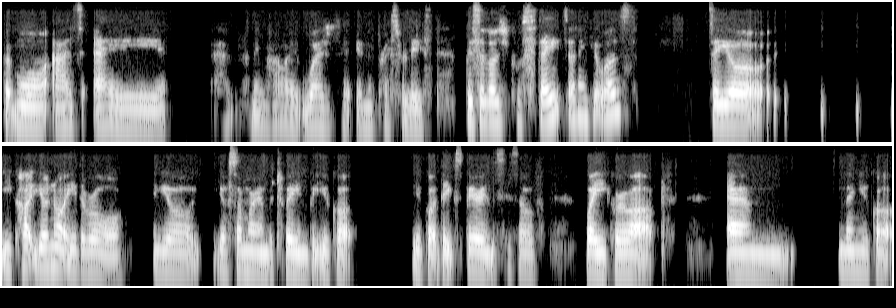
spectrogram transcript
but more as a I think how I worded it in the press release, physiological state. I think it was. So you're you can't you're not either or, and you're you're somewhere in between. But you've got you've got the experiences of where you grew up, um, then you've got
